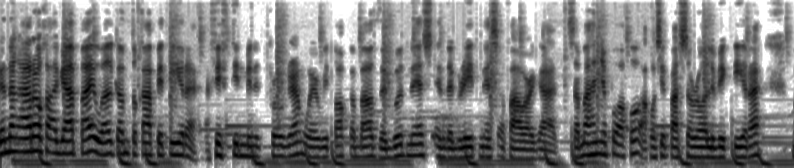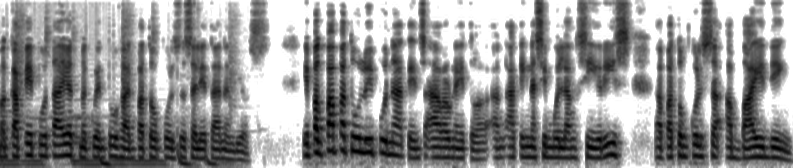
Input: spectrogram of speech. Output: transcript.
Magandang araw kaagapay. Welcome to Kapitira, a 15-minute program where we talk about the goodness and the greatness of our God. Samahan niyo po ako. Ako si Pastor Rolly Victira. Magkape po tayo at magkwentuhan patungkol sa salita ng Diyos. Ipagpapatuloy po natin sa araw na ito ang ating nasimulang series uh, patungkol sa abiding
